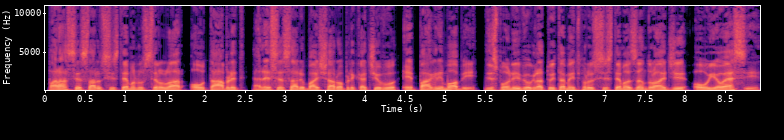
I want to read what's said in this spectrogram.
Para acessar o sistema no celular ou tablet, é necessário baixar o aplicativo EpagriMob, disponível gratuitamente para os sistemas Android ou iOS.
